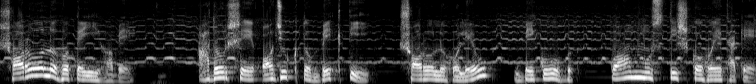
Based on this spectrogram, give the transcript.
সরল হতেই হবে। আদর্শে অযুক্ত ব্যক্তি সরল হলেও বেকুব, কম মস্তিষ্ক হয়ে থাকে।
